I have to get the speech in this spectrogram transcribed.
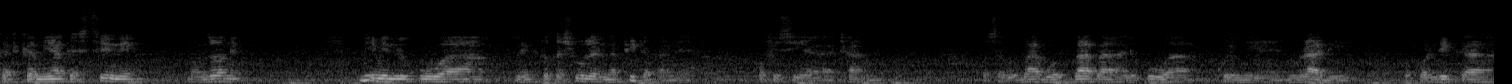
katika miaka sitini mwanzoni, mimi nilikuwa nikitoka shule ninapita pale ofisi ya tano, kwa sababu babu baba alikuwa kwenye mradi wa kuandika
